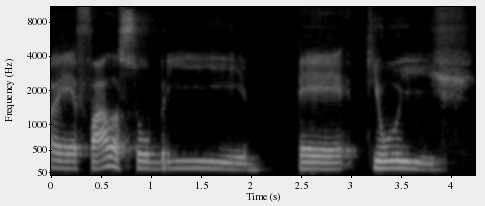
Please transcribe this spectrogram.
é, fala sobre é, que os.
